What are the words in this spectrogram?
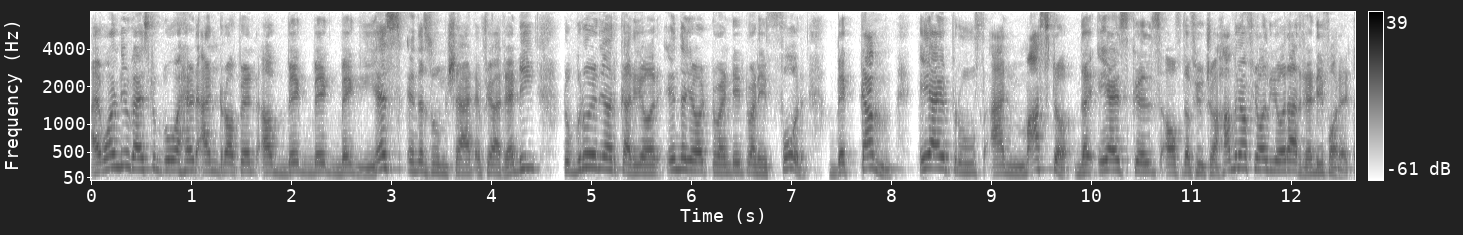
I want you guys to go ahead and drop in a big, big, big yes in the Zoom chat. If you are ready to grow in your career in the year 2024, become AI proof and master the AI skills of the future. How many of you all here are ready for it?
